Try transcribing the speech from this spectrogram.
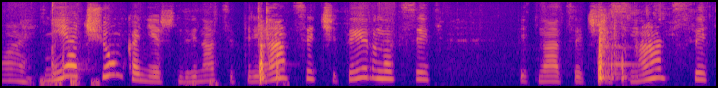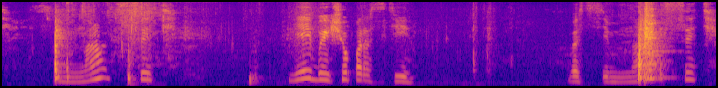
Ой, ни о чем, конечно. 12, 13, 14, 15, 16, 17. Ей бы еще порасти. 18,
